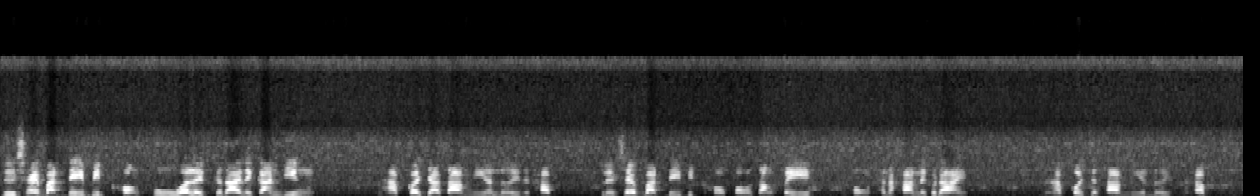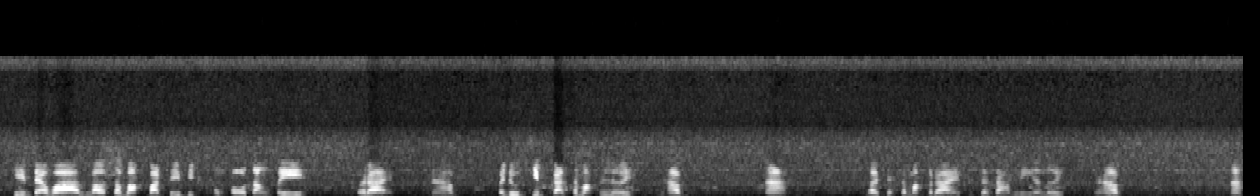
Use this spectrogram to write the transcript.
หรือใช้บัตรเดบิตของ True Wallet ก็ได้ในการยิงนะครับ ก็จะตามนี้กันเลยนะครับ หรือใช้บัตรเดบิตของเป๋าตังเปของธนาคารอะไรก็ได้นะครับ ก็จะตามนี้กันเลยนะครับเพียงแต่ว่าเราสมัครบัตรเดบิตของเป๋าตังเปก็ได้นะครับ ไปดูคลิปการสมัครได้เลยนะครับอ่าเราจะสมัครก็ได้ก็จะตามนี้กันเลยนะครับะ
